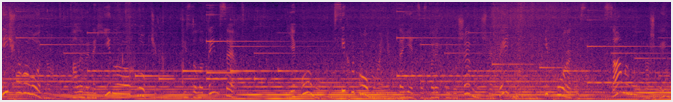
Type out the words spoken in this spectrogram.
вічно голодного, але винахідливого хлопчика із золотим серцем, якому всіх випробуваннях вдається зберегти душевну шляхетність і впоратися з самими важкими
